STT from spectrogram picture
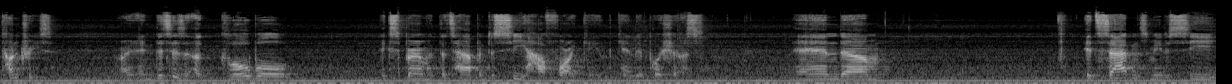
countries. Right? And this is a global experiment that's happened to see how far can, can they push us. And um, it saddens me to see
